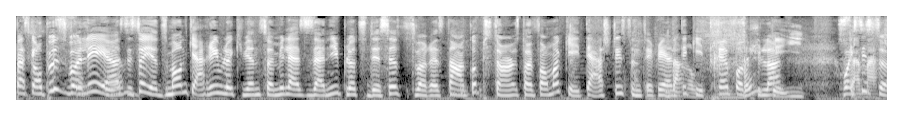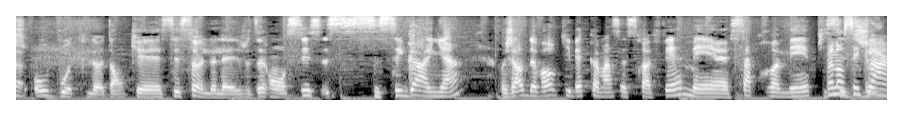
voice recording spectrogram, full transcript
parce qu'on peut se voler, hein, c'est ça. Il y a du monde qui arrive, là, qui viennent semer la zizanie, puis là, tu décides si tu vas rester en couple. Puis C'est un, format qui a été acheté, c'est une réalité Dans qui est très 20 populaire. pays, Ouais, ça marche ça. au bout là. Donc euh, c'est ça là, là, je veux dire on sait c'est gagnant. J'ai hâte de voir au Québec comment ça sera fait, mais euh, ça promet. Puis Non, non, c'est clair.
